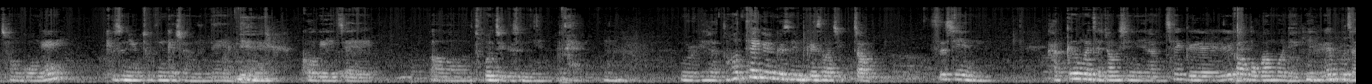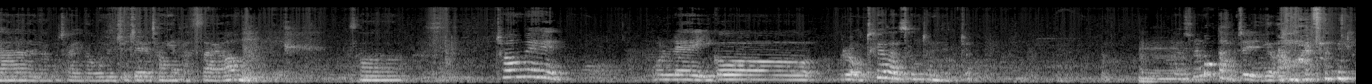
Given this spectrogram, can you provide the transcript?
전공의 교수님 두 분 계셨는데 예. 거기 이제 어, 두 번째 교수님 음, 오늘 계셨던 허태균 교수님께서 직접 쓰신 가끔은 제정신이라는 책을 읽어보고 한번 얘기를 해보자라고 저희가 오늘 주제를 정해봤어요. 그래서 처음에 원래 이거를 어떻게 하다 선정이 됐죠? 음, 그냥 술 먹다 갑자기 얘기가 나온 것 같은데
